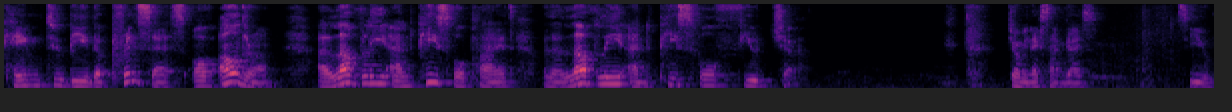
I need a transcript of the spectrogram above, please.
came to be the princess of Alderaan, a lovely and peaceful planet with a lovely and peaceful future. Join me next time, guys. See you.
